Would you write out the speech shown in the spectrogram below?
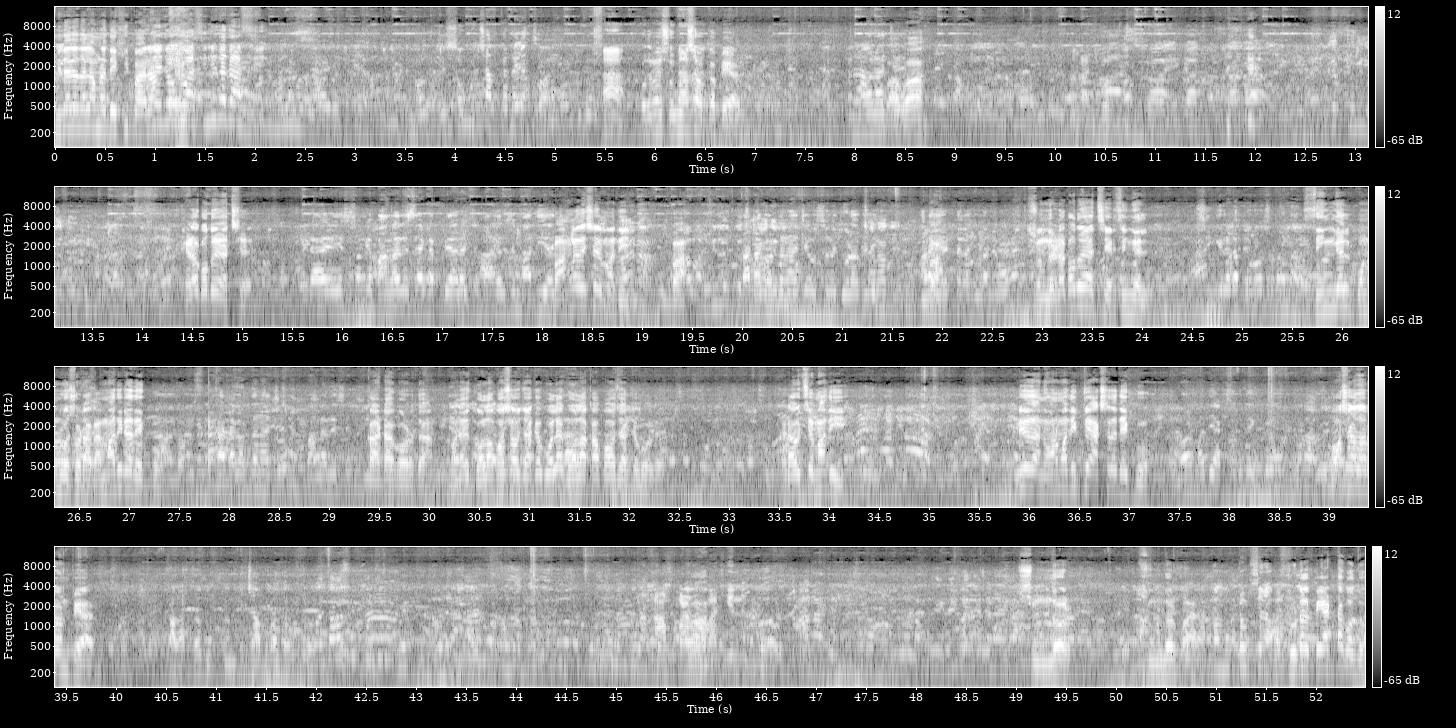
নিতাইদা তাহলে আমরা দেখি পায়রা সবুজ সাপকা দেখাচ্ছে প্রথমে সবুজ সাপকা পেয়ার বাবা। এটা কত যাচ্ছে এটা এর সঙ্গে বাংলাদেশে একটা পেয়ার আছে বাংলাদেশের মাদি আছে। বাংলাদেশের মাদি বাহ। কাটা গর্দন আছে ওর সঙ্গে জোড়া ফেলে। আড়াই হাজার টাকা জোড়া নেব। সুন্দর এটা কত যাচ্ছে সিঙ্গেল সিঙ্গেল পনেরোশো টাকা। সিঙ্গেল পনেরোশো টাকা মাদিটা দেখব। কাটা গর্দন মানে গলা কষাও যাকে বলে গলা কাপাও যাকে বলে। এটা হচ্ছে মাদি। দেন নর্মাদি একটু একসাথে দেখব। নর্মাদি একসাথে দেখবে। অসাধারণ পেয়ার কালারটা দুর্দান্ত চাপা সুন্দর সুন্দর পায়রা। টোটাল পেয়ারটা কত?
